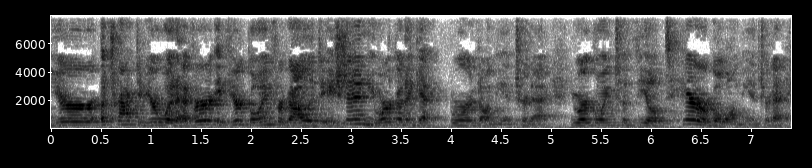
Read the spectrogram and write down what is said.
you're attractive, you're whatever, if you're going for validation, you are going to get burned on the internet. You are going to feel terrible on the internet.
